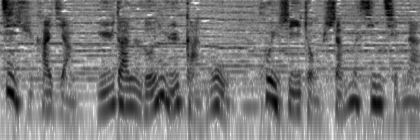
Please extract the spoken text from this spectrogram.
继续开讲于丹《论语》感悟，会是一种什么心情呢？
